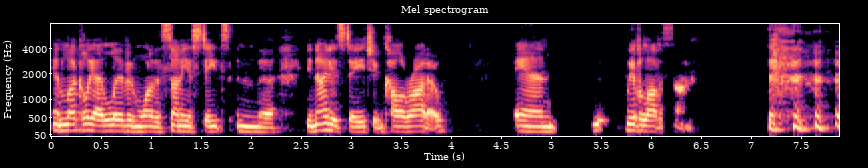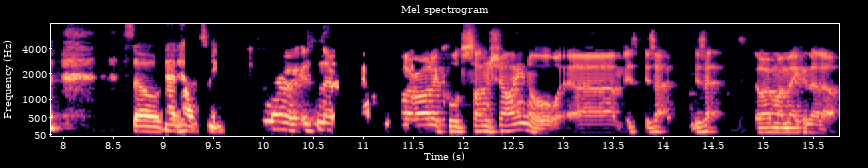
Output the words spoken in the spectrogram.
And luckily, I live in one of the sunniest states in the United States, in Colorado, and we have a lot of sun. so that helps me. Isn't there, Colorado called Sunshine, or um, is, is, that is that? Or am I making that up?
